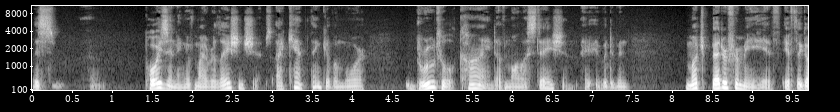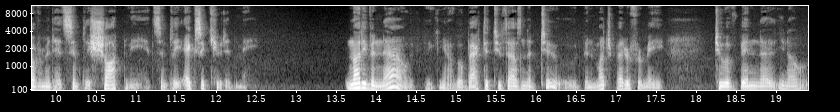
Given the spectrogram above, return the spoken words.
this uh, poisoning of my relationships. I can't think of a more brutal kind of molestation. It would have been much better for me if, if the government had simply shot me, had simply executed me. Not even now, you know, go back to 2002. It would have been much better for me to have been, uh, you know,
